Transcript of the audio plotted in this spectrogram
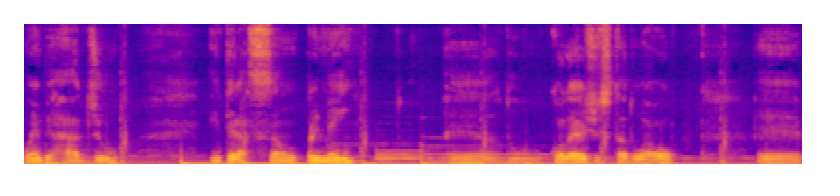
Web Rádio Interação Premem é, do Colégio Estadual é,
